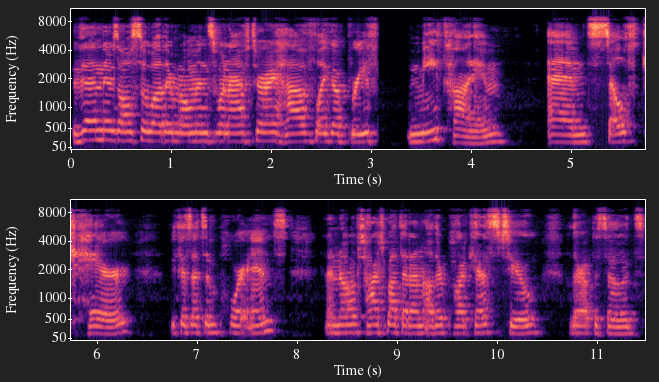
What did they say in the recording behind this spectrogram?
then there's also other moments when after I have like a brief me time and self care, because that's important. And I know I've talked about that on other podcasts too, other episodes.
